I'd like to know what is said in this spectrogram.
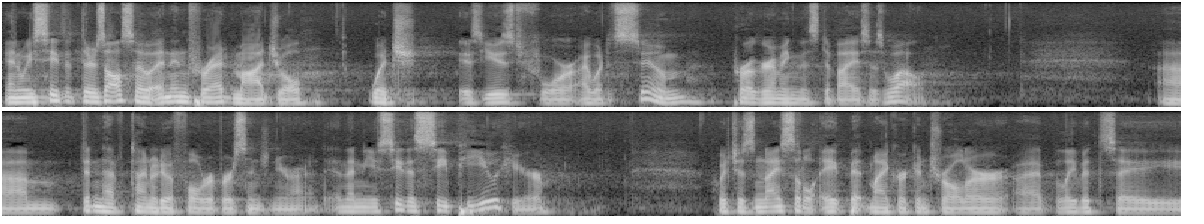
And we see that there's also an infrared module which is used for, I would assume, programming this device as well. Um, didn't have time to do a full reverse engineer on it. And then you see the CPU here, which is a nice little 8-bit microcontroller. I believe it's a,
